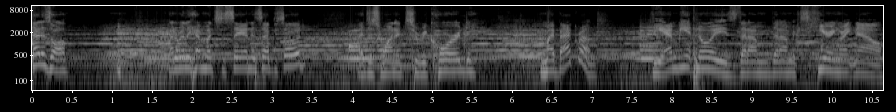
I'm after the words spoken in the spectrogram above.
That is all. I don't really have much to say in this episode. I just wanted to record my background, the ambient noise that I'm that I'm hearing right now.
